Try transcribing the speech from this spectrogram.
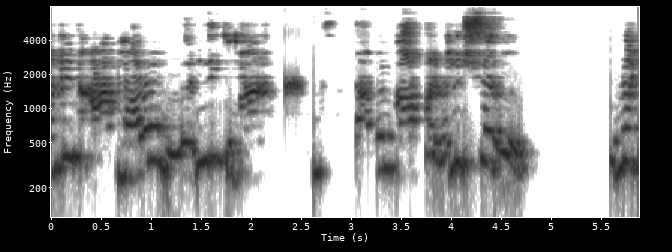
अनंत आत्माओं वही तुम्हारा का परमेश्वर हूँ हूँ हूँ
